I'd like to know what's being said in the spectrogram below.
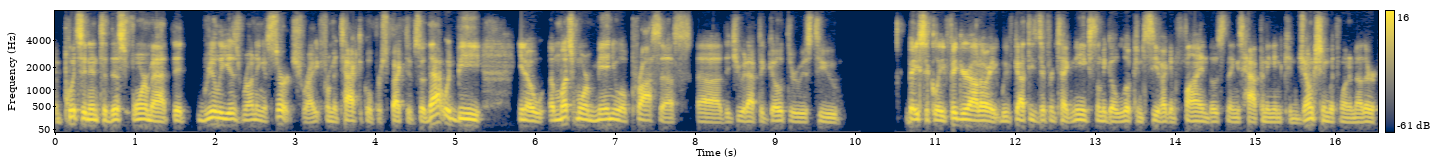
and puts it into this format that really is running a search, right, from a tactical perspective. So that would be you know a much more manual process uh, that you would have to go through is to basically figure out all right we've got these different techniques. Let me go look and see if i can find those things happening in conjunction with one another.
